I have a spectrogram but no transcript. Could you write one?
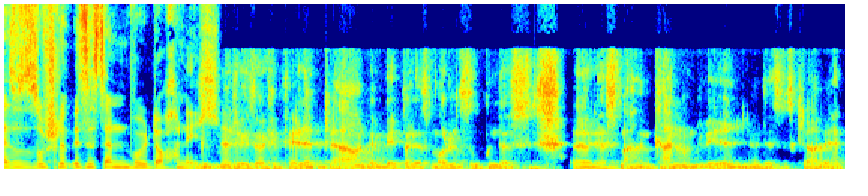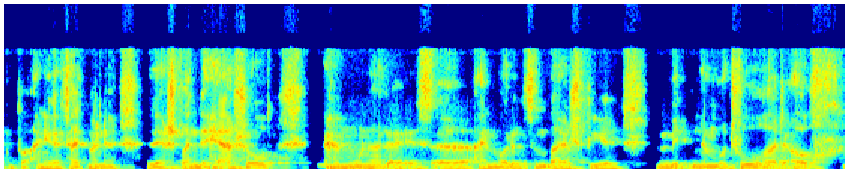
Also so schlimm ist es dann wohl doch nicht. Es gibt natürlich solche Fälle, klar, und dann wird man das Model suchen, das äh, das machen kann und will. Ne, das ist klar. Wir hatten vor einiger Zeit mal eine sehr spannende Hairshow. Mona, da ist äh, ein Model zum Beispiel mit einem Motorrad auf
